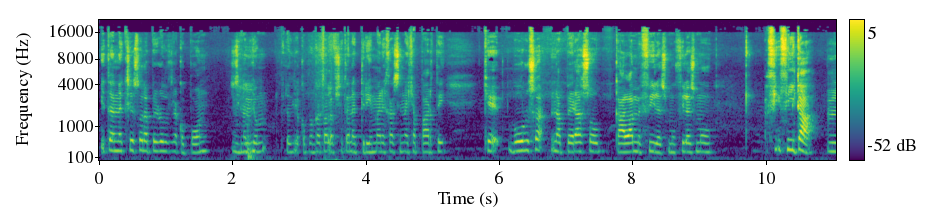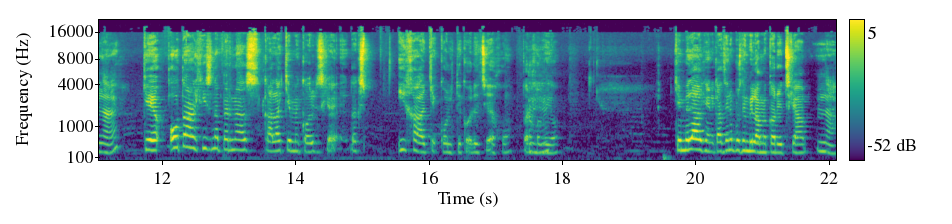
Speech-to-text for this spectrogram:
Ήταν εξή τώρα περίοδο διακοπών. Mm-hmm. Στην περίοδο διακοπών κατάλαβες ήταν τρίμερα, είχα συνέχεια πάρτι και μπορούσα να περάσω καλά με φίλες μου, φίλες μου φι, φιλικά. Ναι. Και όταν αρχίζεις να περνάς καλά και με κορίτσια, εντάξει, είχα και κολλητή κορίτσι, έχω, τώρα έχω δύο. Και μιλάω γενικά, δεν είναι πως δεν μιλάω με κορίτσια. Ναι.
